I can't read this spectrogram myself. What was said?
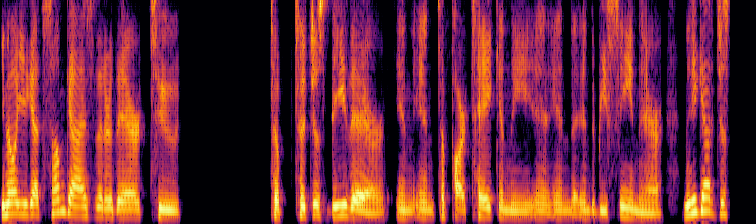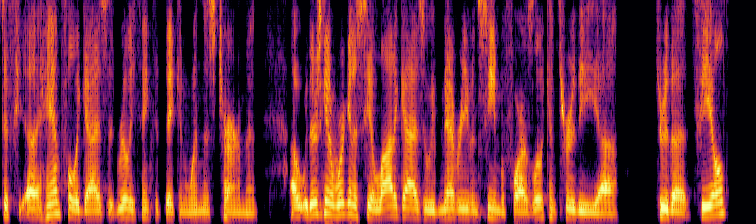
you know you got some guys that are there to to to just be there and and to partake in the in, in and to be seen there. And then you got just a, few, a handful of guys that really think that they can win this tournament. Uh, there's gonna we're gonna see a lot of guys that we've never even seen before. I was looking through the uh, through the field.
